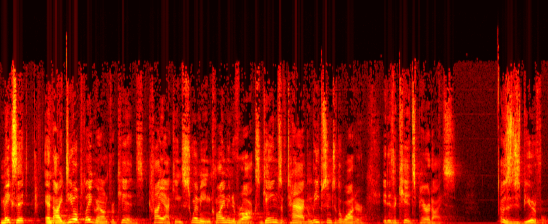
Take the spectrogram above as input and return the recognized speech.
makes it an ideal playground for kids kayaking, swimming, climbing of rocks, games of tag, leaps into the water. It is a kid's paradise. That was just beautiful.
